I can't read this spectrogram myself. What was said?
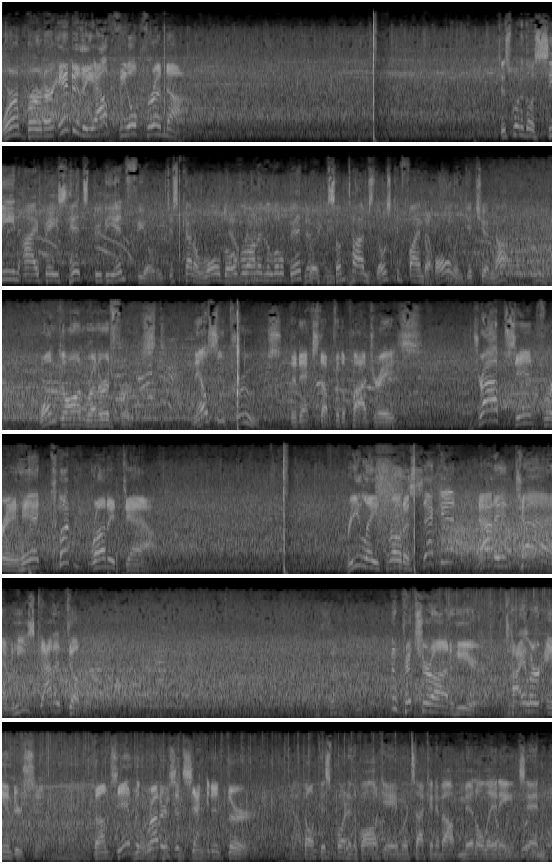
Worm burner into the outfield for a knock. Just one of those seeing eye base hits through the infield. He just kind of rolled over on it a little bit, but sometimes those can find a hole and get you a knock. One gone runner at first. Nelson Cruz, the next up for the Padres. Drops in for a hit. Couldn't run it down. Relay throw to second. Not in time. He's got a double. The center fielder. New pitcher on here. Tyler Anderson. Comes in with runners at second and third. So at this point in the ball game, we're talking about middle innings, and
